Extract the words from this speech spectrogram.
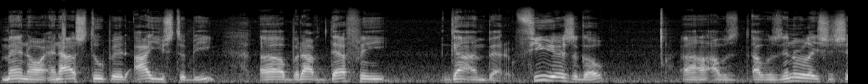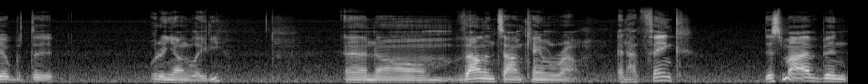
men are and how stupid I used to be. Uh, but I've definitely gotten better. A few years ago, uh, I was I was in a relationship with the with a young lady, and um, Valentine came around, and I think this might have been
